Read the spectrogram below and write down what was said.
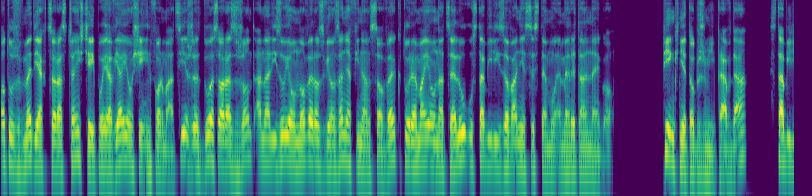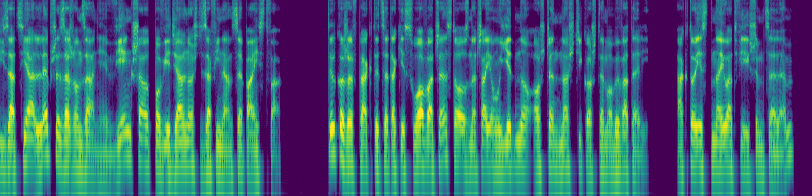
Otóż w mediach coraz częściej pojawiają się informacje, że DUS oraz rząd analizują nowe rozwiązania finansowe, które mają na celu ustabilizowanie systemu emerytalnego. Pięknie to brzmi, prawda? Stabilizacja, lepsze zarządzanie, większa odpowiedzialność za finanse państwa. Tylko, że w praktyce takie słowa często oznaczają jedno oszczędności kosztem obywateli. A kto jest najłatwiejszym celem?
